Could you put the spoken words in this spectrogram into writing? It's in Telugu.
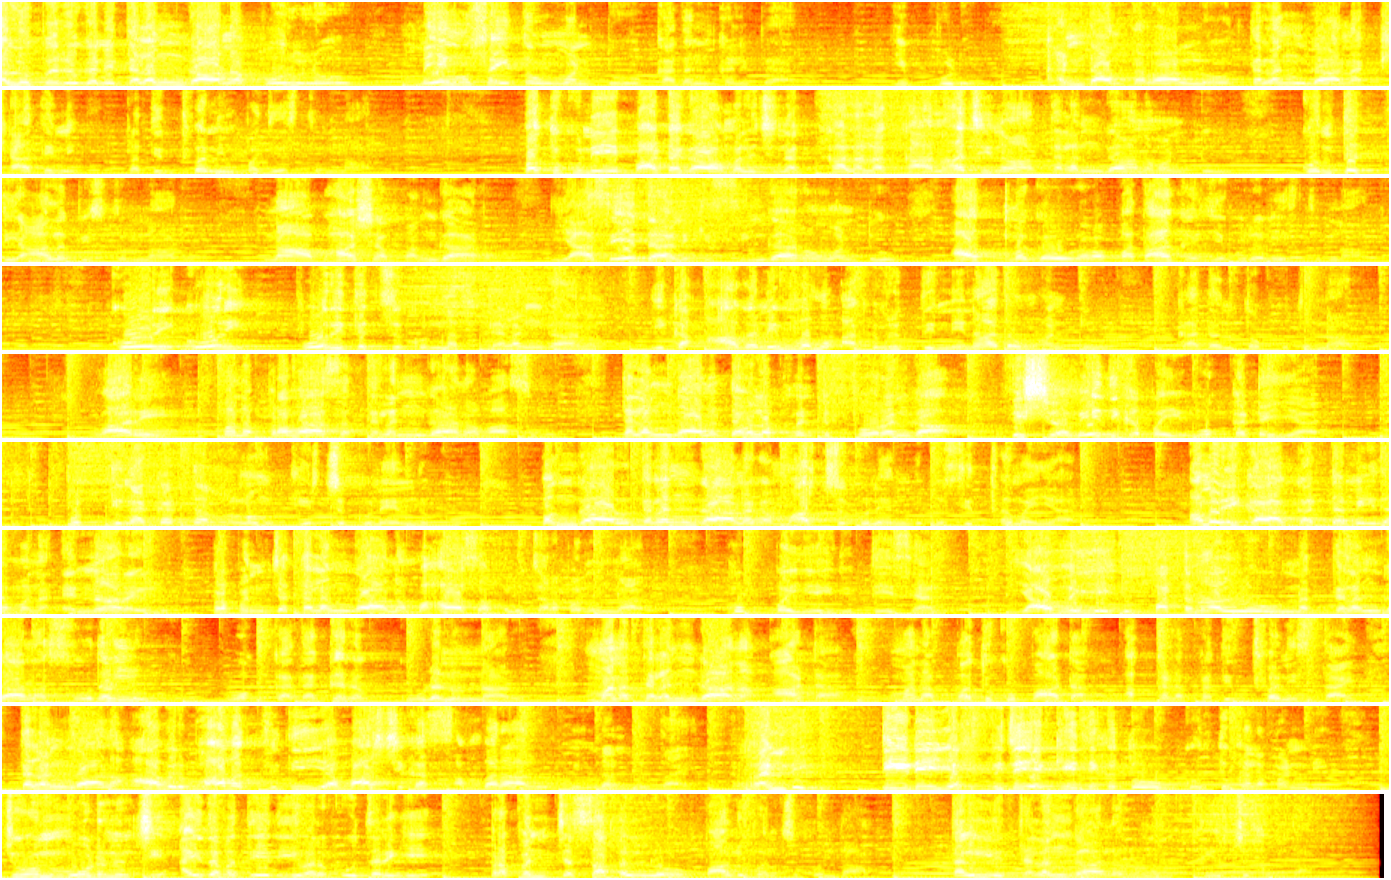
అలుపెరుగని తెలంగాణ పోరులో మేము సైతం అంటూ కథం కలిపారు. ఇప్పుడు ఖండాంతరాల్లో తెలంగాణ ఖ్యాతిని ప్రతిధ్వనింపజేస్తున్నారు. బతుకునే పాటగా మలిచిన కలల కానాచిన తెలంగాణ అంటూ గొంతెత్తి ఆలపిస్తున్నారు. నా భాష బంగారం యాసే దానికి సింగారం అంటూ ఆత్మగౌరవ పతాక ఎగురవేస్తున్నారు. కోరి కోరి పోరి తెచ్చుకున్న తెలంగాణం ఇక ఆగనివ్వము అభివృద్ధి నినాదం అంటూ కథం తొక్కుతున్నారు. వారే మన ప్రవాస తెలంగాణ వాసులు. తెలంగాణ డెవలప్మెంట్ ఫోరంగా విశ్వవేదికపై ఒక్కటయ్యారు. పుట్టిన గడ్డ రుణం తీర్చుకునేందుకు బంగారు తెలంగాణగా మార్చుకునేందుకు సిద్ధమయ్యారు. అమెరికా గడ్డ మీద మన ఎన్ఆర్ఐలు ప్రపంచ తెలంగాణ మహాసభలు జరపనున్నారు. ముప్పై ఐదు దేశాలు యాభై ఐదు పట్టణాల్లో ఉన్న తెలంగాణ సోదరులు ఒక్క దగ్గర కూడనున్నారు. మన తెలంగాణ ఆట మన బతుకు పాట అక్కడ ప్రతిధ్వనిస్తాయి. తెలంగాణ ఆవిర్భావ ద్వితీయ వార్షిక సంబరాలు మిన్నంటుతాయి రండి టీడీఎఫ్ విజయ గీతికతో గొంతు కలపండి. జూన్ మూడు నుంచి ఐదవ తేదీ వరకు జరిగే ప్రపంచ సభల్లో పాలు పంచుకుందాం. తల్లి తెలంగాణ రుణం తీర్చుకుందాం.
